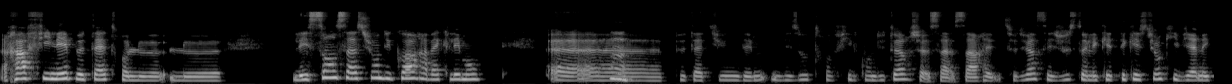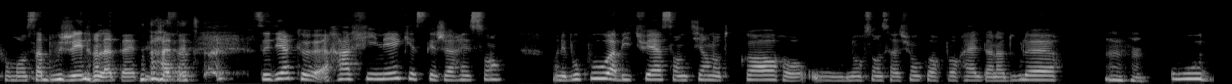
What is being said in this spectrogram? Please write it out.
raffiner peut-être le, le, les sensations du corps avec les mots. Mmh. Euh, peut-être une des mes autres fils conducteurs, ça, ça c'est juste les, les, questions qui viennent et commencent à bouger dans la tête. Dans la tête. C'est dire que raffiner, qu'est-ce que je ressens? On est beaucoup habitué à sentir notre corps euh, ou nos sensations corporelles dans la douleur mm-hmm. ou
